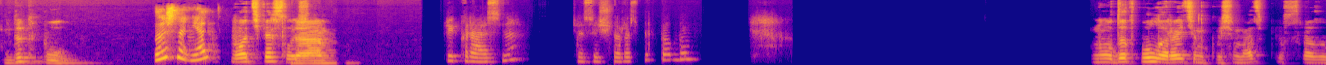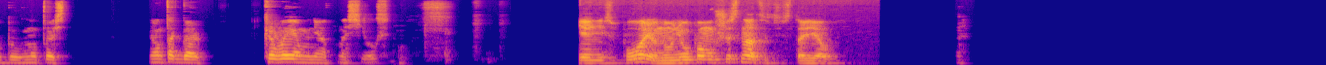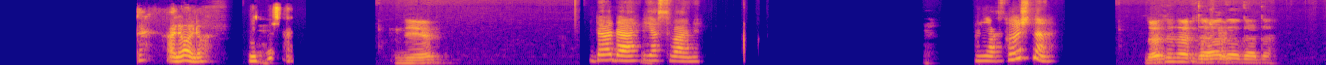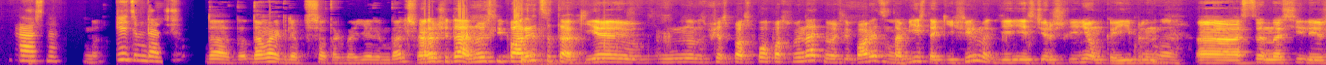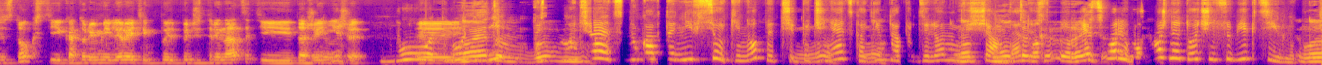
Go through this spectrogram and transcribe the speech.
Дэдпул. Слышно, нет? Вот теперь слышно. Да. Прекрасно. Сейчас еще раз попробуем. Ну, у Дэдпула рейтинг 18 плюс сразу был. Ну, то есть, он тогда к КВМ не относился. Я не спорю, но у него, по-моему, 16 стоял. Алло, алло. Не слышно? Где? Да-да, я с вами. Меня слышно? Да-да-да, Да, да, да, да. Прекрасно. Да. Едем дальше. Да, да, давай, Глеб, все, тогда едем дальше. Короче, да, но если порыться так, я ну, сейчас поспо, поспоминать, но если порыться, mm. там есть такие фильмы, где есть расчлененка, и, блин, mm. э, сцены насилия и жестокости, которые имели рейтинг PG-13 и даже mm. и ниже. Вот, э, вот, но это получается, ну как-то не все кино ну, подчиняется ну, каким-то ну, определенным ну, вещам, ну, да? Так есть, рейт... Я говорю, возможно, это очень субъективно. Но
